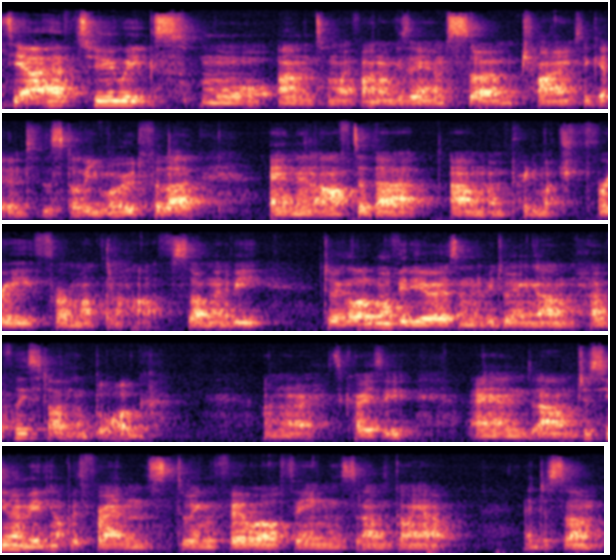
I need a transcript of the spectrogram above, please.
So yeah, I have two weeks more um, until my final exams, so I'm trying to get into the study mode for that. And then after that, um, I'm pretty much free for a month and a half. So I'm going to be doing a lot more videos, I'm going to be doing, um, hopefully starting a blog. I know, it's crazy. And um, just you know meeting up with friends, doing the farewell things, um, going out and just um,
